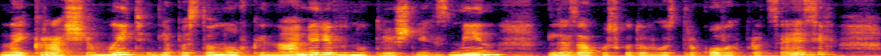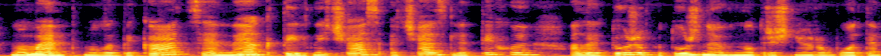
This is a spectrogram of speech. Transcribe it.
найкраща мить для постановки намірів, внутрішніх змін, для запуску довгострокових процесів. Момент молодика це не активний час, а час для тихої, але дуже потужної внутрішньої роботи.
